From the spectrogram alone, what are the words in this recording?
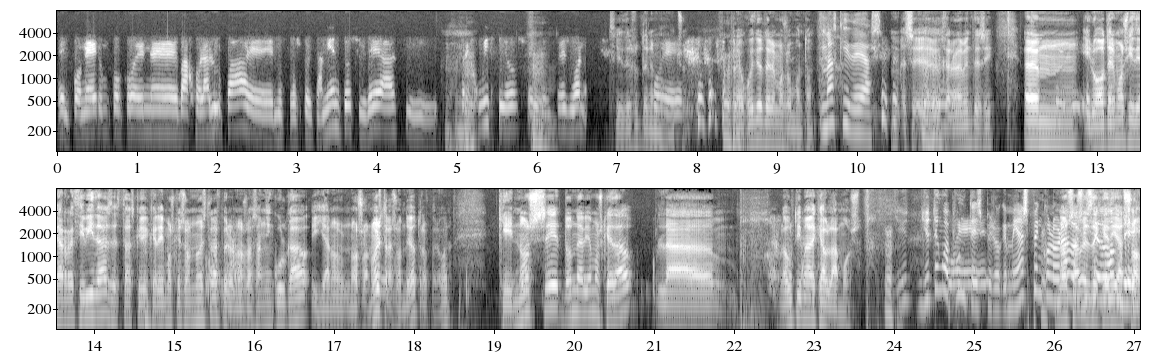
el poner un poco en eh, bajo la lupa eh, nuestros pensamientos, ideas y prejuicios. Entonces, bueno, Sí, de eso tenemos Pues- mucho. Prejuicios tenemos un montón. Más que ideas. Sí, eh, generalmente sí. Em, y luego tenemos ideas recibidas, de estas que creemos que son nuestras, pero nos las han inculcado y ya no, no son nuestras, son de otros. Pero bueno, que no sé dónde habíamos quedado la, la última vez que hablamos. Yo, yo tengo Pues- apuntes, pero que me aspen No colorados. sabes de qué día dónde. son,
